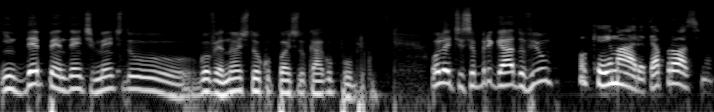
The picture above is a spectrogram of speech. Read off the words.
independentemente do governante, do ocupante do cargo público. Ô Letícia, obrigado, viu? Ok, Mário, até a próxima.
